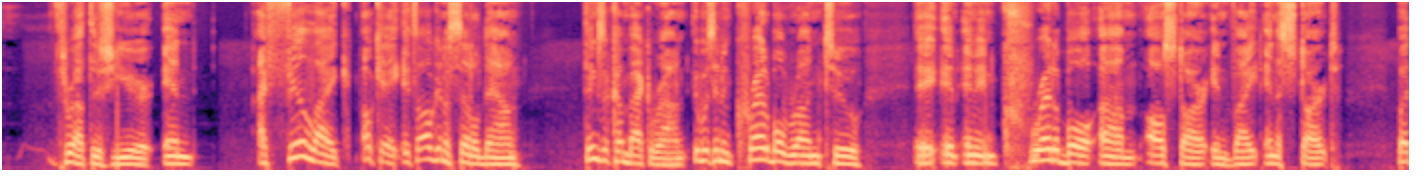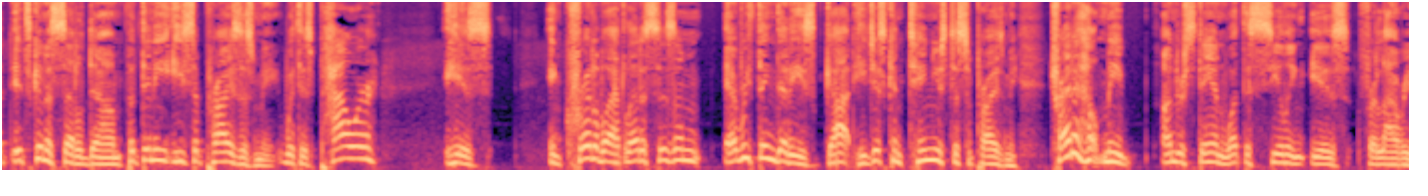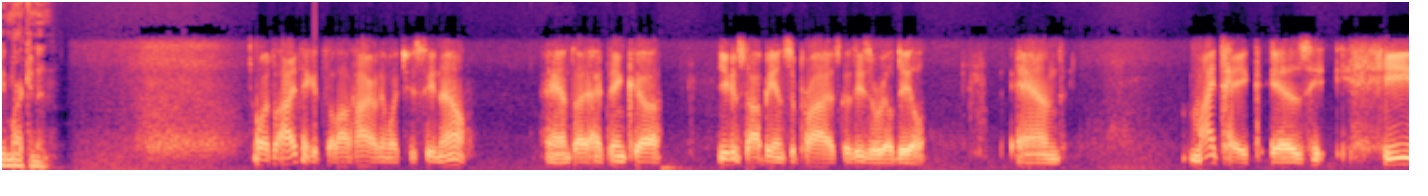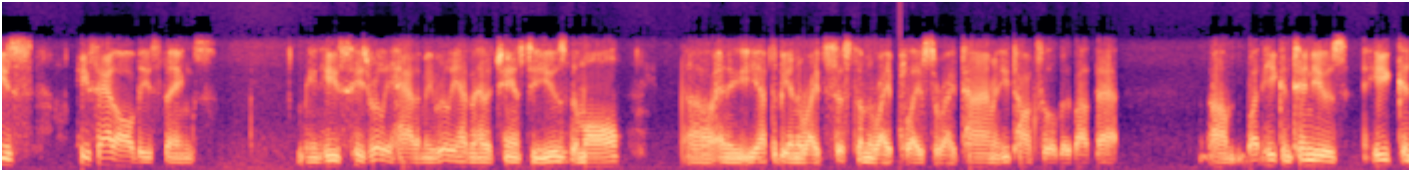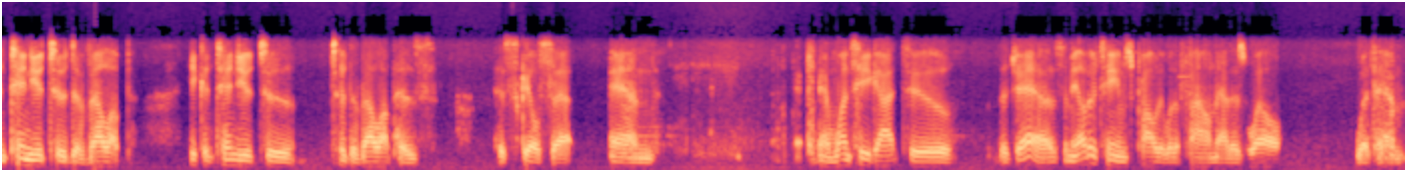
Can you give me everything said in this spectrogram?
throughout this year, and I feel like okay, it's all going to settle down. Things will come back around. It was an incredible run to a, an, an, incredible um, All Star invite and a start, but it's going to settle down. But then he, he surprises me with his power, his incredible athleticism, everything that he's got. He just continues to surprise me. Try to help me understand what the ceiling is for Lauri Markkanen. Well, I think it's a lot higher than what you see now, and I, I think uh, you can stop being surprised because he's a real deal. And my take is he, he's he's had all these things. I mean, he's he's really had them. He really hasn't had a chance to use them all, uh, and you have to be in the right system, the right place, the right time. And he talks a little bit about that. Um, but he continues. He continued to develop. He continued to to develop his his skill set, and and once he got to the Jazz, I mean, other teams probably would have found that as well with him,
